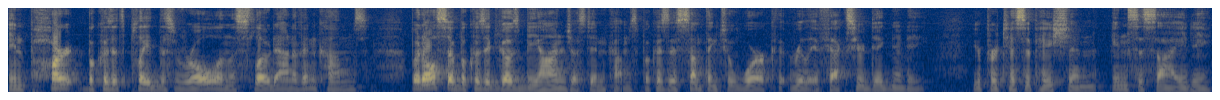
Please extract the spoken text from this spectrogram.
In part because it's played this role in the slowdown of incomes, but also because it goes beyond just incomes, because there's something to work that really affects your dignity, your participation in society,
